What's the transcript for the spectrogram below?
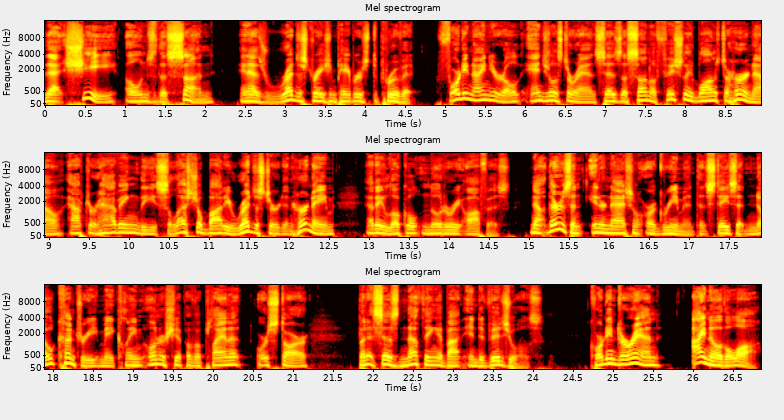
that she owns the sun and has registration papers to prove it. 49 year old Angeles Duran says the sun officially belongs to her now after having the celestial body registered in her name at a local notary office. Now, there is an international agreement that states that no country may claim ownership of a planet or star, but it says nothing about individuals. According to Duran, I know the law.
